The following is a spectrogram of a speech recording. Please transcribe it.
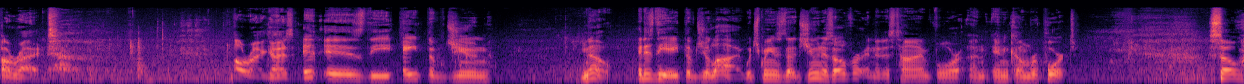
All right. All right, guys. It is the 8th of June. No, it is the 8th of July, which means that June is over and it is time for an income report. So,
